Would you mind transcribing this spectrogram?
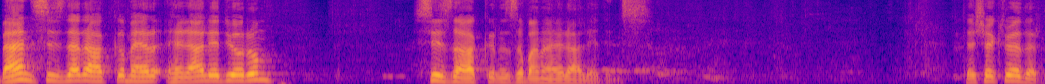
Ben sizlere hakkımı hel- helal ediyorum. Siz de hakkınızı bana helal ediniz. Teşekkür ederim.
